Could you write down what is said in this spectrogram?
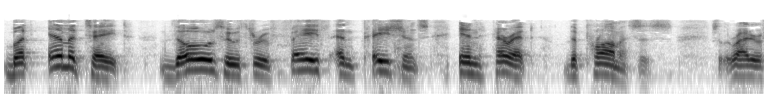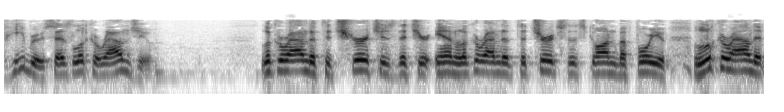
but imitate those who through faith and patience inherit the promises. So the writer of Hebrews says, look around you. Look around at the churches that you're in. Look around at the church that's gone before you. Look around at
